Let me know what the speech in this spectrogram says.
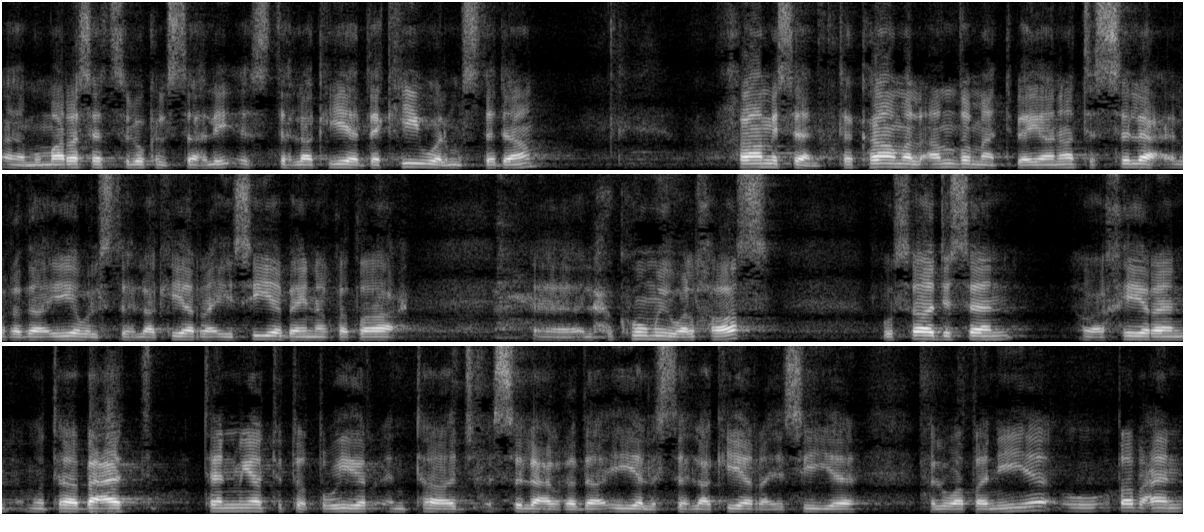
ممارسة السلوك الاستهلاكية الذكي والمستدام. خامسا تكامل أنظمة بيانات السلع الغذائية والاستهلاكية الرئيسية بين القطاع آه، الحكومي والخاص. وسادسا وأخيرا متابعة تنمية وتطوير إنتاج السلع الغذائية الاستهلاكية الرئيسية الوطنية وطبعا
